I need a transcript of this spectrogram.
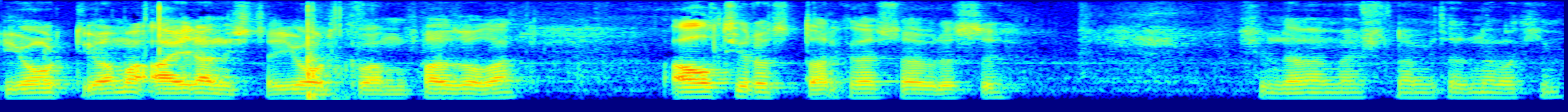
yoğurt diyor ama ayran işte. Yoğurt kıvamı fazla olan. 6 euro tuttu arkadaşlar burası. Şimdi hemen ben şundan bir tadına bakayım.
